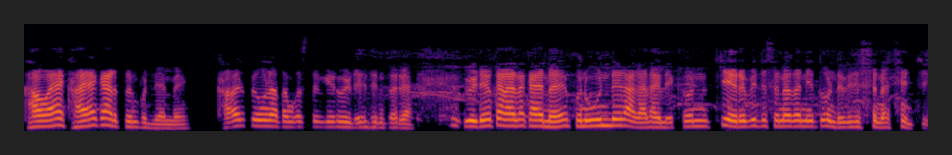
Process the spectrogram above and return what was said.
खावाय खाया काय अडचण पडलेलं नाही. खाऊन पिऊन आता मस्त व्हिडिओ दिन करूया. व्हिडिओ करायला काय नाही पण ऊन लय लागायला लागले पण चेहरे बी दिसणार आणि तोंड बी दिसणार त्यांची.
